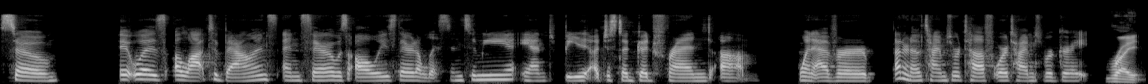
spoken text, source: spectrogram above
So it was a lot to balance. And Sarah was always there to listen to me and be just a good friend. Um, whenever I don't know, times were tough or times were great. Right.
